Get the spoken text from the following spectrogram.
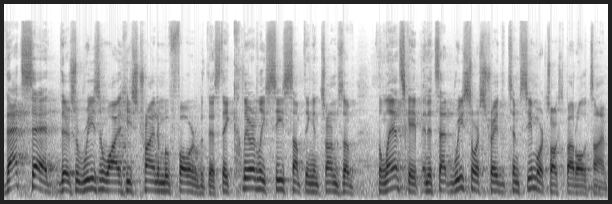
That said, there's a reason why he's trying to move forward with this. They clearly see something in terms of the landscape, and it's that resource trade that Tim Seymour talks about all the time.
